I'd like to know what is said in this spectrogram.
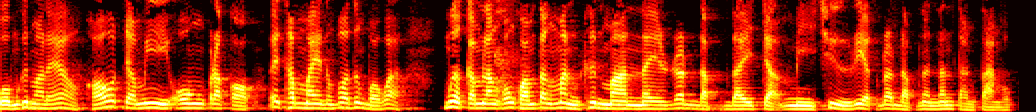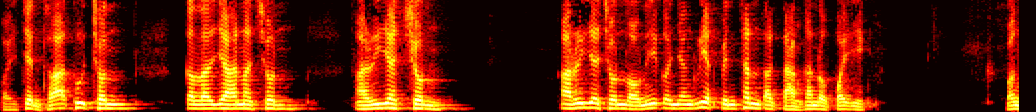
บ่มขึ้นมาแล้ว เขาจะมีองค์ประกอบเอ้ยทำไมหลวงพ่อถึงบอกว่า เมื่อกำลังของความตั้งมั่นขึ้นมาในระดับใดจะมีชื่อเรียกระดับนั้นๆ ต่าง ๆ ออกไป เช่นสาธุชน กัลยาณชน อริยชน อริยชนเหล่านี้ก็ยังเรียกเป็นชั้นต่าง ๆ กันออกไปอีก บาง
